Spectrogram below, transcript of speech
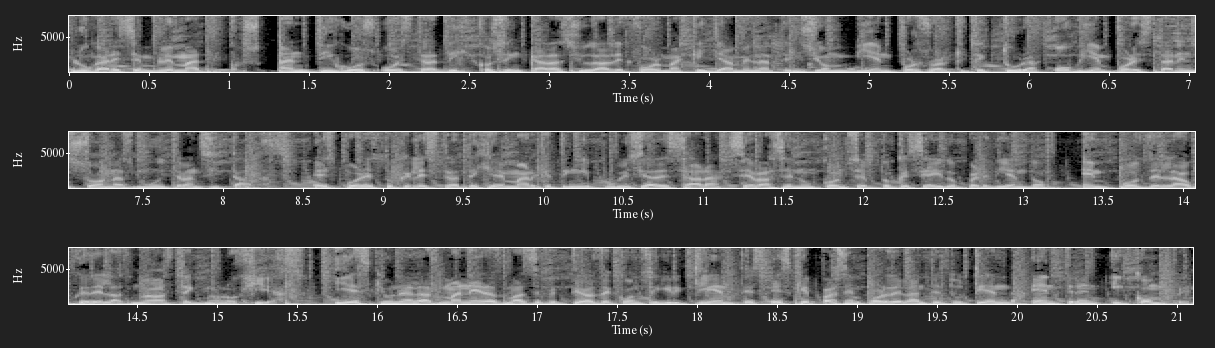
Lugares emblemáticos, antiguos o estratégicos en cada ciudad de forma que llamen la atención bien por su arquitectura o bien por estar en zonas muy transitadas. Es por esto que la estrategia de marketing y publicidad de Sara se basa en un concepto que se ha ido perdiendo en pos del auge de las nuevas tecnologías. Y es que una de las maneras más efectivas de conseguir clientes es que pasen por delante tu tienda, entren y compren.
